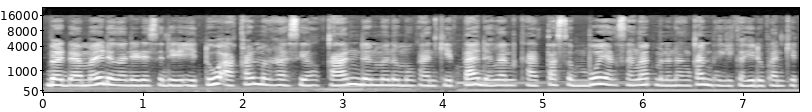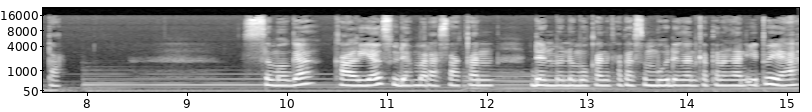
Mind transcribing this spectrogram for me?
Berdamai dengan diri sendiri itu akan menghasilkan dan menemukan kita dengan kata sembuh yang sangat menenangkan bagi kehidupan kita. Semoga kalian sudah merasakan dan menemukan kata sembuh dengan ketenangan itu ya.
